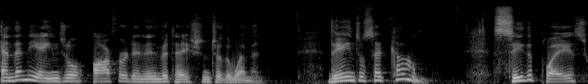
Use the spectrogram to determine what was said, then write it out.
and then the angel offered an invitation to the women. The angel said, Come, see the place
